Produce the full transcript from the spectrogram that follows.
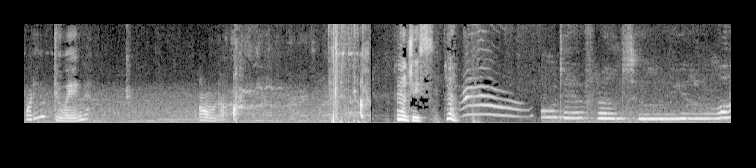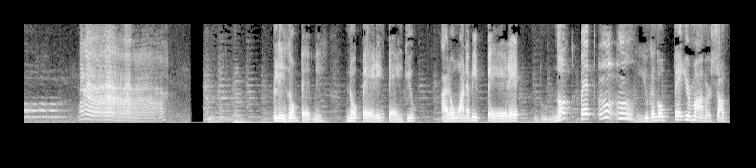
What are you doing? Oh no. Come on, Chase. Come on. Please don't pet me. No petting, thank you. I don't want to be petted. Do not pet. Uh-uh. You can go pet your mom or something.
